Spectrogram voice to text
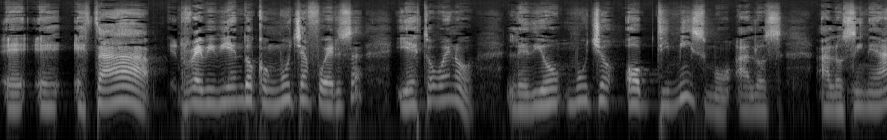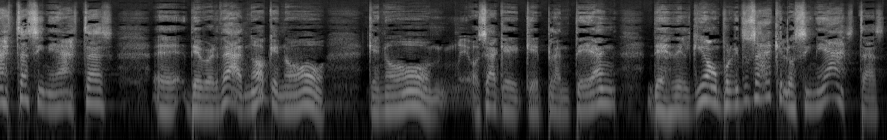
está reviviendo con mucha fuerza y esto, bueno, le dio mucho optimismo a los, a los cineastas, cineastas de verdad, ¿no? Que no, que no, o sea, que, que, plantean desde el guion, porque tú sabes que los cineastas,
